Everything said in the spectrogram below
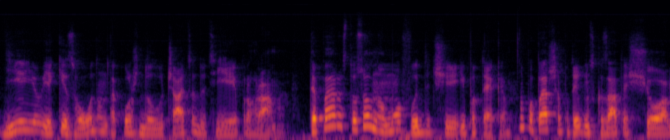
дією, які згодом також долучаться до цієї програми. Тепер стосовно умов видачі іпотеки. Ну, по-перше, потрібно сказати, що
